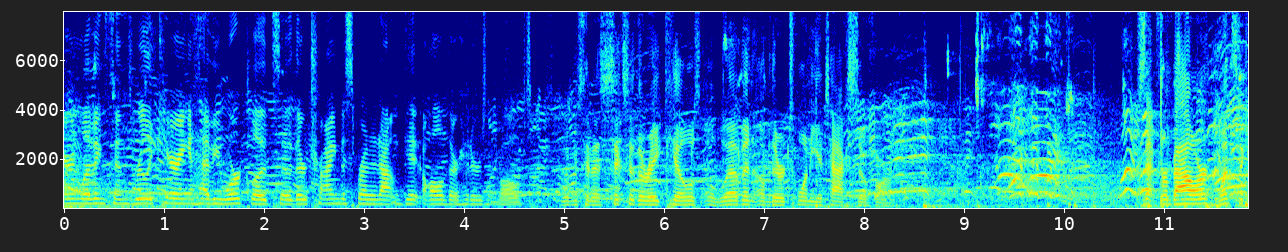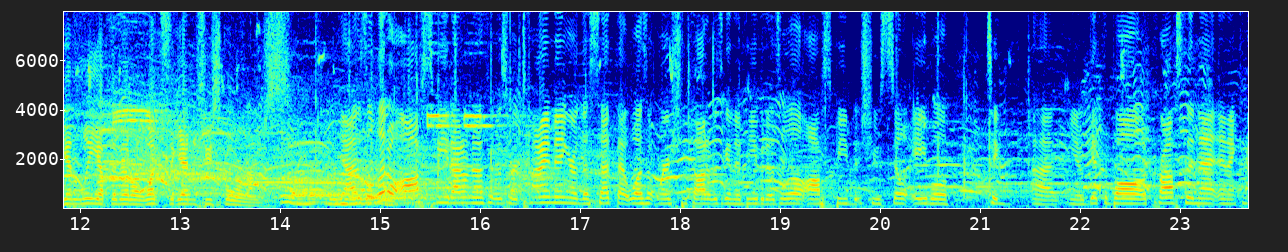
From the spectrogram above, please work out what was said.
Erin Livingston's really carrying a heavy workload, so they're trying to spread it out and get all of their hitters involved. Livingston has six of their eight kills, 11 of their 20 attacks so far. Set from Bauer. Once again, Lee up the middle. Once again, she scores. Yeah, it was a little off speed. I don't know if it was her timing or the set that wasn't where she thought it was going to be, but it was a little off speed, but she was still able to, uh, you know, get the ball across the net, and I, kind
